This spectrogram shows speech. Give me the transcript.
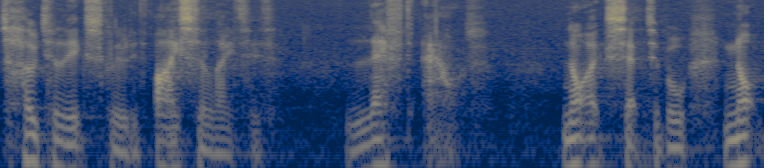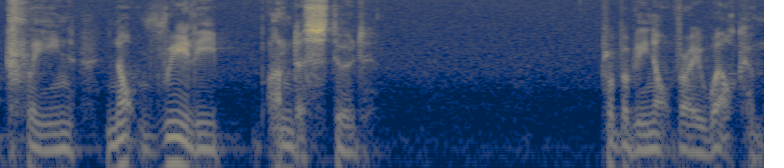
totally excluded, isolated, left out, not acceptable, not clean, not really understood. Probably not very welcome.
